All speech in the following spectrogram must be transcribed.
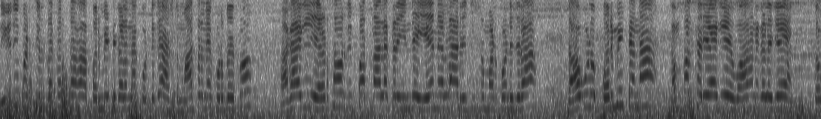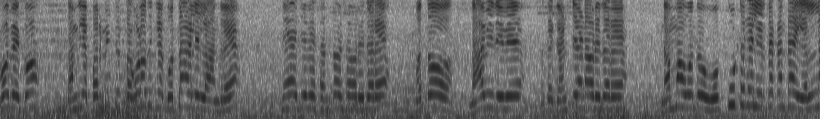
ನಿಗದಿಪಡಿಸಿರ್ತಕ್ಕಂತಹ ಪರ್ಮಿಟ್ಗಳನ್ನ ಕೊಟ್ಟಿದೆ, ಅಷ್ಟು ಮಾತ್ರನೇ ಕೊಡಬೇಕು. ಹಾಗಾಗಿ ಎರಡ್ ಸಾವಿರದ ಇಪ್ಪತ್ನಾಲ್ಕರ ಹಿಂದೆ ಏನೆಲ್ಲ ರಿಜಿಸ್ಟರ್ ಮಾಡ್ಕೊಂಡಿದ್ದೀರಾ, ತಾವುಗಳು ಪರ್ಮಿಟ್ ಅನ್ನ ಕಂಪಲ್ಸರಿಯಾಗಿ ವಾಹನಗಳಿಗೆ ತಗೋಬೇಕು. ತಮಗೆ ಪರ್ಮಿಟ್ ತಗೊಳ್ಳೋದಕ್ಕೆ ಗೊತ್ತಾಗಲಿಲ್ಲ ಅಂದ್ರೆ ಸ್ನೇಹಜೀವಿ ಸಂತೋಷ್ ಅವರಿದ್ದಾರೆ. ಮತ್ತು ನಾವಿದ್ದೀವಿ. ಮತ್ತು ಅವರಿದ್ದಾರೆ. ನಮ್ಮ ಒಂದು ಒಕ್ಕೂಟದಲ್ಲಿ ಇರ್ತಕ್ಕಂಥ ಎಲ್ಲ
